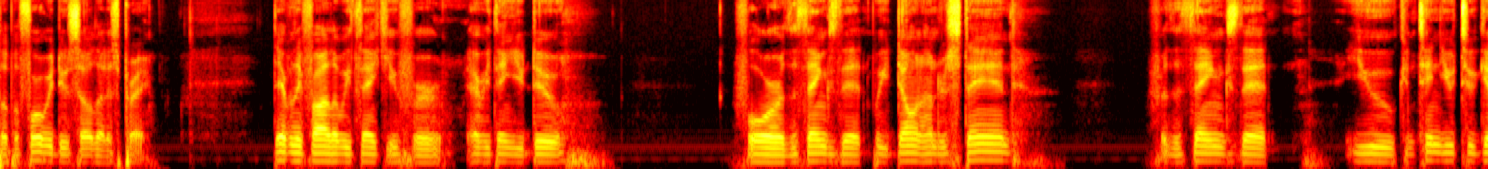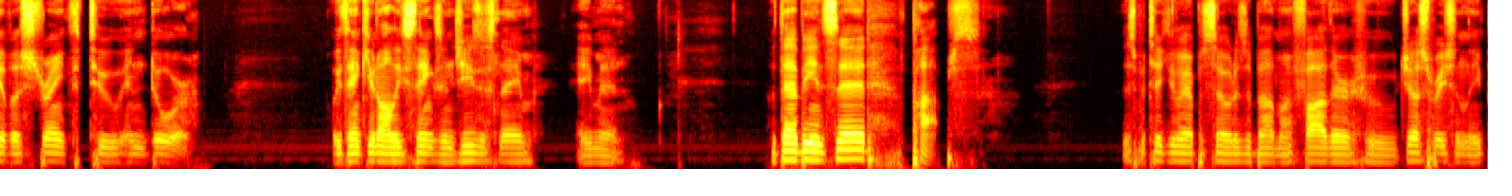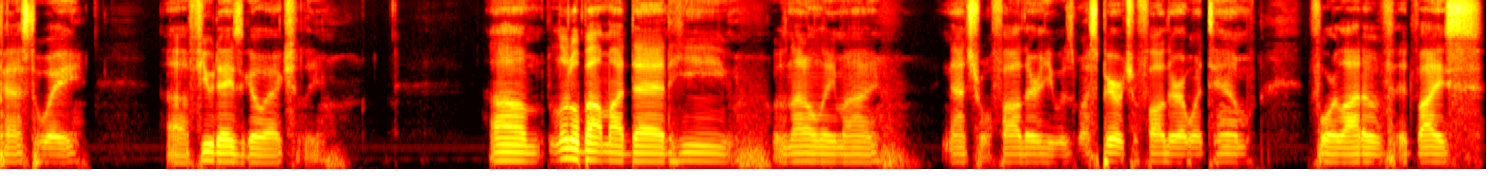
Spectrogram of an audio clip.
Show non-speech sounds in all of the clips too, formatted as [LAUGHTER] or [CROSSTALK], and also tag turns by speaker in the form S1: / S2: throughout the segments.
S1: But before we do so, let us pray. Dear Heavenly Father, we thank you for everything you do, for the things that we don't understand, for the things that you continue to give us strength to endure. We thank you in all these things in Jesus' name. Amen. With that being said, Pops. This particular episode is about my father who just recently passed away uh, a few days ago, actually. Um, a little about my dad. He was not only my natural father, he was my spiritual father. I went to him for a lot of advice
